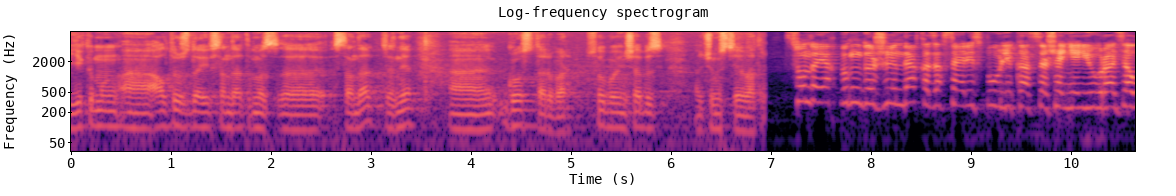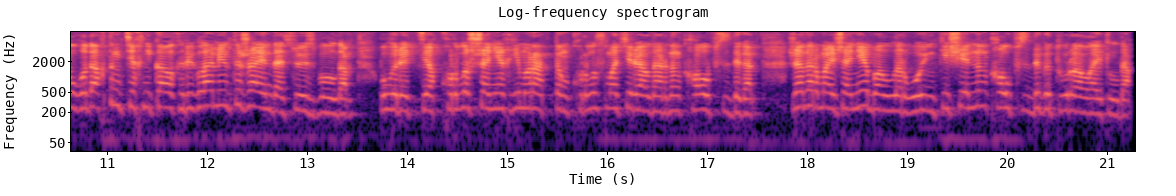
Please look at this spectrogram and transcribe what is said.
2600дай стандартымыз стандарт және гостар бар. Сол бойынша біз жұмыс істеп жатырмыз. Бүгінгі жиында қазақстан республикасы және еуразиялық одақтың техникалық регламенті жайында сөз болды. Бұл ретте құрылыс және ғимараттың құрылыс материалдарының қауіпсіздігі жанармай және балалар ойын кешенінің қауіпсіздігі туралы айтылды.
